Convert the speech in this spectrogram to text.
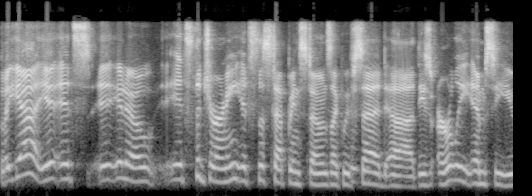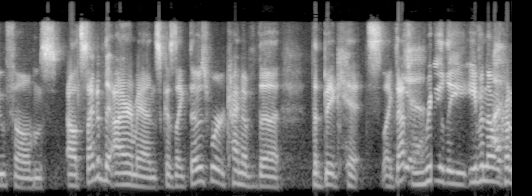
but yeah, it, it's it, you know it's the journey, it's the stepping stones. Like we've said, uh, these early MCU films outside of the Iron Mans, because like those were kind of the the big hits. Like that's Yeah. really even though I-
